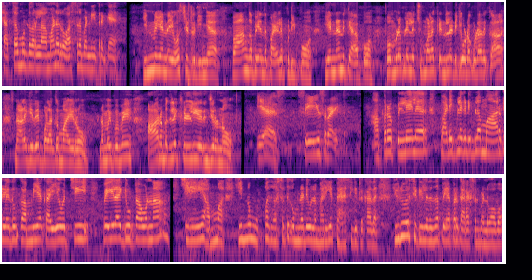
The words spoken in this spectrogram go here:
சத்தம் போட்டு வரலாமான்னு ரோசனை பண்ணிட்டு இருக்கேன். இன்னும் என்ன யோசிச்சுட்டு இருக்கீங்க? வாங்க போய் அந்த பையலை பிடிப்போம். என்னன்னு கேட்போம். பொம்பளை பிள்ளைல சும்மாலாம் கிண்டல் அடிக்க விடக்கூடாதுக்கா? நாளைக்கு இதே பழக்கமாயிரும். நம்ம இப்போவே ஆரம்பத்திலே கிள்ளி எரிஞ்சிடணும். எஸ் சி இஸ் ரைட் அப்புறம் பிள்ளையில படிப்புல கடிப்புல மார்க்ல எதுவும் கம்மியா கைய வச்சு ஃபெயிலாக்கி விட்டாவுன்னா ஏய் அம்மா இன்னும் முப்பது வருஷத்துக்கு முன்னாடி உள்ள மாதிரியே பேசிக்கிட்டு இருக்காத. யூனிவர்சிட்டியில இருந்து தான் பேப்பர் கரெக்ஷன் பண்ணுவாவோ.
